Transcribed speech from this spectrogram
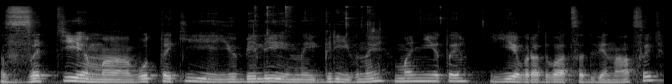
Затем а, вот такие юбилейные гривны монеты Евро 2012.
